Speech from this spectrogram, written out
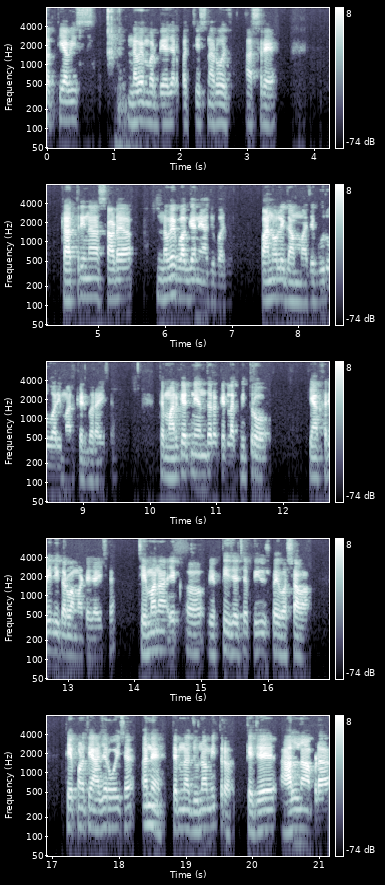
સત્યાવીસ નવેમ્બર બે હજાર પચીસના રોજ આશરે રાત્રિના સાડા નવેક વાગ્યાની આજુબાજુ પાનોલી ગામમાં જે ગુરુવારી માર્કેટ ભરાય છે, તે માર્કેટની અંદર કેટલાક મિત્રો ત્યાં ખરીદી કરવા માટે જાય છે. જેમાંના એક વ્યક્તિ જે છે પિયુષભાઈ વસાવા તે પણ ત્યાં હાજર હોય છે. અને તેમના જૂના મિત્ર કે જે હાલના આપણા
